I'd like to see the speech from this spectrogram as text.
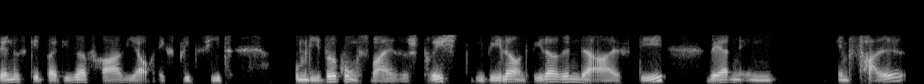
denn es geht bei dieser Frage ja auch explizit um die Wirkungsweise. Sprich, die Wähler und Wählerinnen der AfD werden in, im Fall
